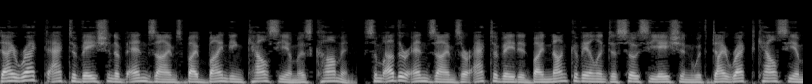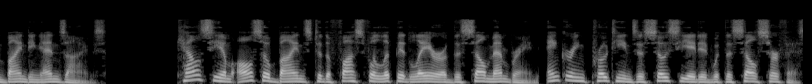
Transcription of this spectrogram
Direct activation of enzymes by binding calcium is common, some other enzymes are activated by noncovalent association with direct calcium binding enzymes. Calcium also binds to the phospholipid layer of the cell membrane, anchoring proteins associated with the cell surface.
